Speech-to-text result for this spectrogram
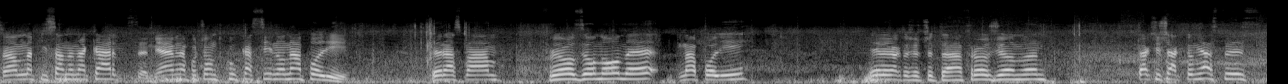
Co mam napisane na kartce? Miałem na początku Casino Napoli. Teraz mam Frozonone Napoli. Nie wiem jak to się czyta. Frozionen. Tak czy siak, to miasto jest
